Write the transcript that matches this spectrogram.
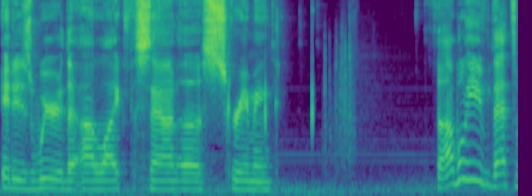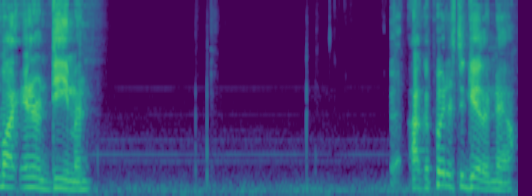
It is weird that I like the sound of screaming. So I believe that's my inner demon. I could put it together now.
